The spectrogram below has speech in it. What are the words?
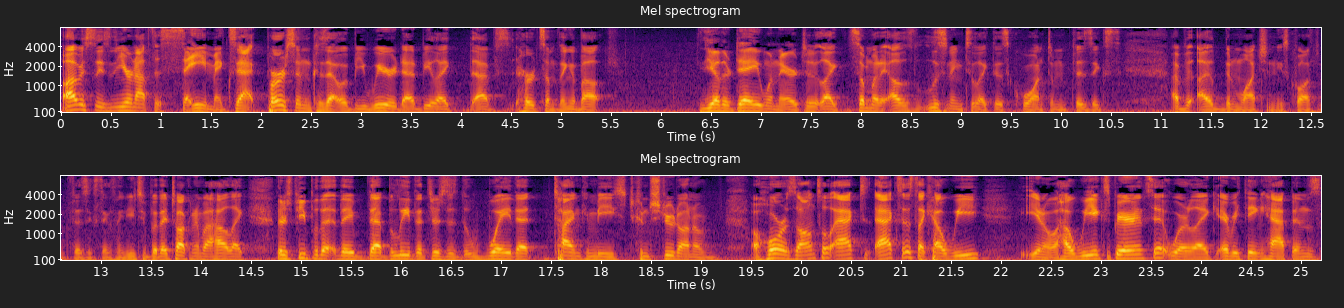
Obviously, you're not the same exact person because that would be weird. That'd be like I've heard something about the other day when they're to like somebody. I was listening to like this quantum physics. I've, I've been watching these quantum physics things on YouTube, but they're talking about how like there's people that they that believe that there's the way that time can be construed on a, a horizontal act, axis, like how we you know how we experience it where like everything happens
